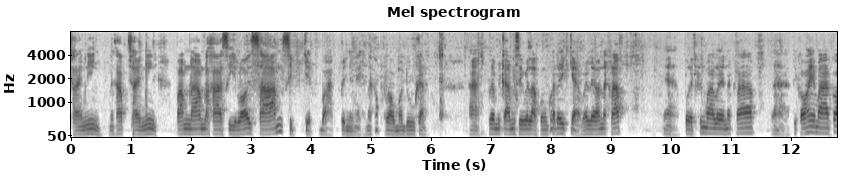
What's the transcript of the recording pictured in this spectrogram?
Shining นะครับ Shining ปั๊มน้ำราคา 437 บาทเป็นยังไงนะครับ เรามาดูกันอ่าเพื่อไม่การไม่เสียเวลาผมก็ได้แกะไว้แล้วนะครับอ่าเปิดขึ้นมาเลยนะครับอ่าที่เขาให้มาก็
